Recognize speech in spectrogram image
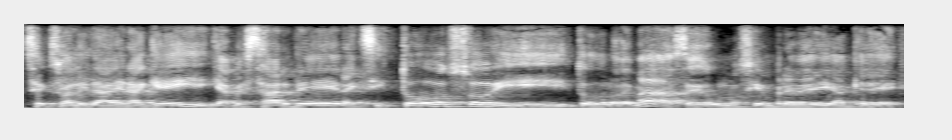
sexualidad era gay y que a pesar de era exitoso y todo lo demás. Eh, uno siempre veía que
